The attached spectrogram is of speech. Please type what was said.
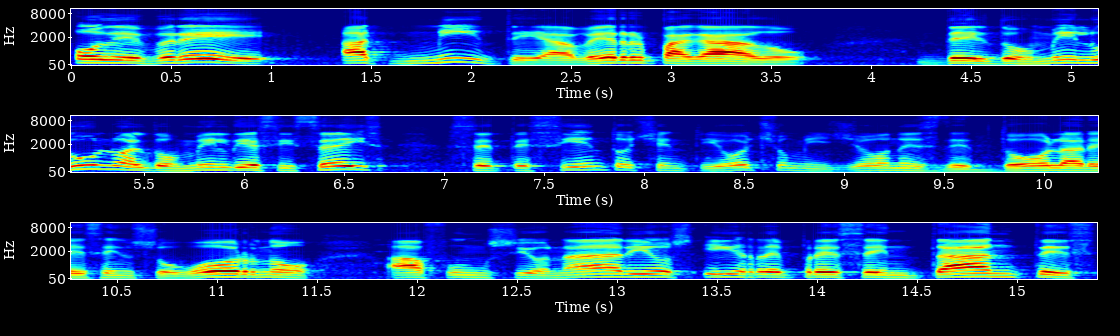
Odebrecht admite haber pagado del 2001 al 2016 788 millones de dólares en soborno a funcionarios y representantes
